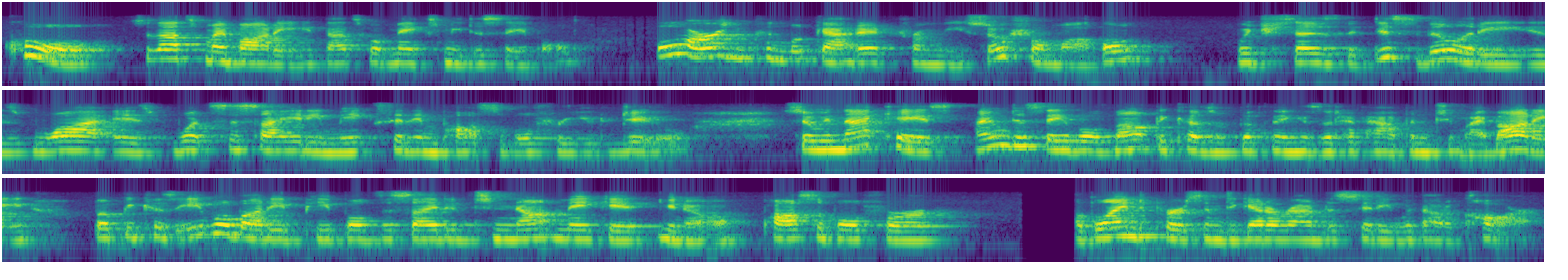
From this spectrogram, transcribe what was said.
Cool. So that's my body. That's what makes me disabled. Or you can look at it from the social model, which says that disability is why is what society makes it impossible for you to do. So in that case, I'm disabled not because of the things that have happened to my body, but because able-bodied people decided to not make it, you know, possible for a blind person to get around a city without a car.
